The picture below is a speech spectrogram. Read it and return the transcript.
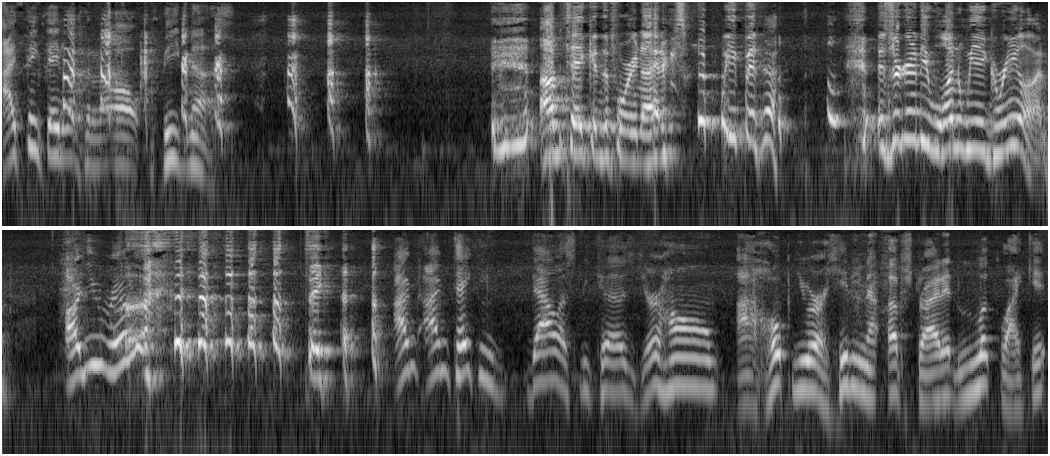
I think they left it all beating us. I'm taking the 49ers. We've been. Is there going to be one we agree on? Are you really? Take. I'm I'm taking Dallas because you're home. I hope you are hitting an upstride. It looked like it.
